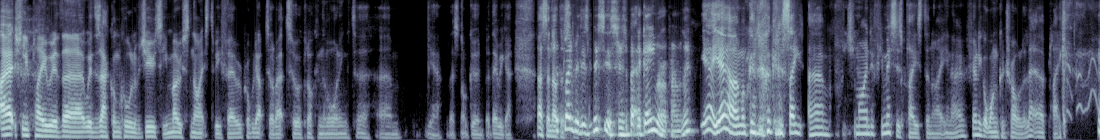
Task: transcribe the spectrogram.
I actually play with uh, with Zach on Call of Duty most nights. To be fair, we're probably up till about two o'clock in the morning. To um, yeah, that's not good, but there we go. That's another. play story. with his missus. She's a better gamer, apparently. Yeah, yeah. I'm gonna, I'm gonna say. Um, do you mind if your missus plays tonight? You know, if you only got one controller, let her play.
